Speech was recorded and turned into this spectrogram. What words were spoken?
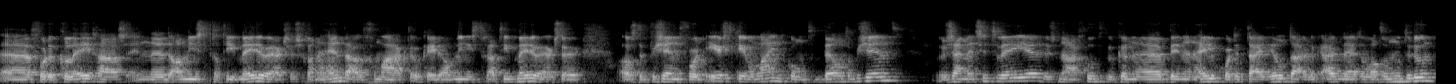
uh, voor de collega's en de administratief medewerkers gewoon een handout gemaakt. Oké, de administratief medewerker, als de patiënt voor het eerste keer online komt, belt de patiënt. We zijn met z'n tweeën, dus nou goed, we kunnen binnen een hele korte tijd heel duidelijk uitleggen wat we moeten doen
